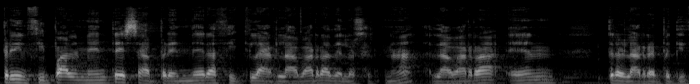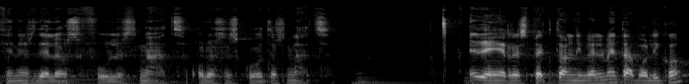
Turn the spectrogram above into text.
principalmente es aprender a ciclar la barra de los la barra entre las repeticiones de los full snatch o los squat snatch. Eh, respecto al nivel metabólico,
